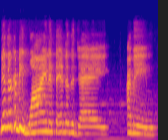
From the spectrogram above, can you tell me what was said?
then there can be wine at the end of the day? I mean,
